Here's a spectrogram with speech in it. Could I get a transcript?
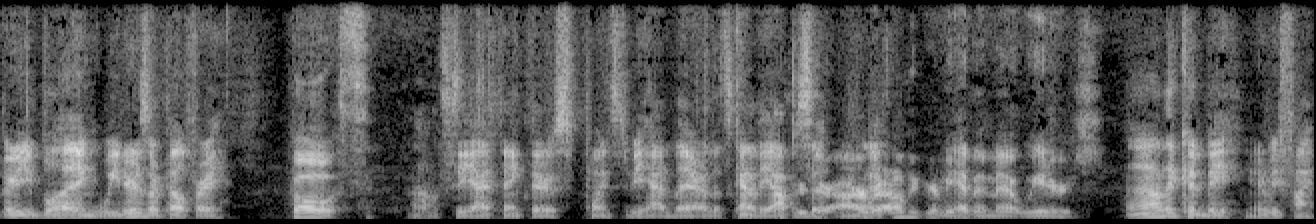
are you playing Wieters or Pelfrey? both. Oh, see, I think there's points to be had there. That's kind of the opposite. There I'm are, like, I don't think we're gonna be having Matt Wieters. No, they could be. It'd be fine.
